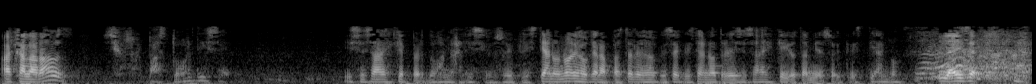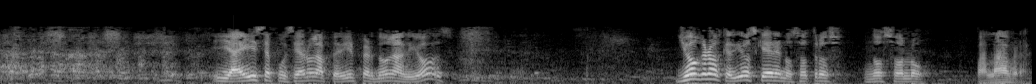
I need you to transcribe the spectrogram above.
acalarado, yo soy pastor, dice. Dice, ¿sabes qué? Perdona, dice, yo soy cristiano. No le dijo que era pastor, le dijo que soy cristiano. Otro le dice, ¿sabes qué? Yo también soy cristiano. Y ahí se... y ahí se pusieron a pedir perdón a Dios. Yo creo que Dios quiere en nosotros no solo palabra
